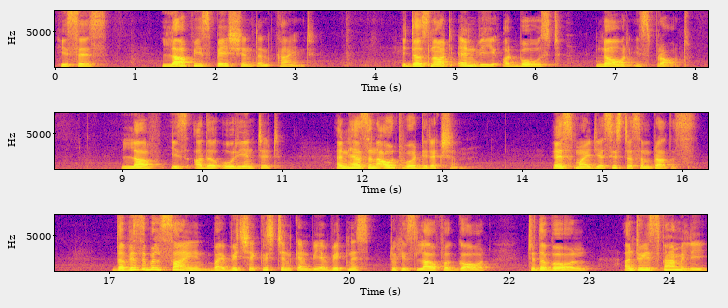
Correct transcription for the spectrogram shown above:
He says, Love is patient and kind. It does not envy or boast, nor is proud. Love is other oriented and has an outward direction. Yes, my dear sisters and brothers, the visible sign by which a Christian can be a witness to his love for God, to the world, and to his family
